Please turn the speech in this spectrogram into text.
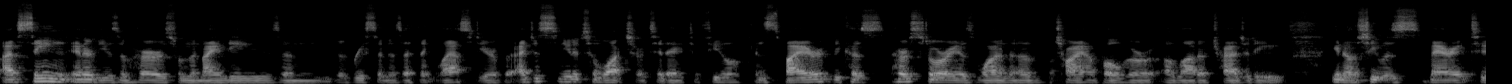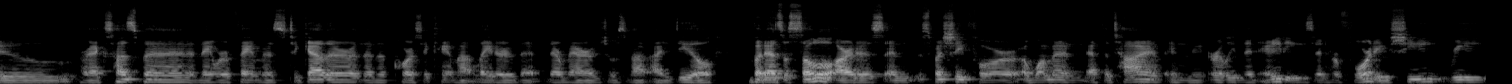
I've seen interviews of hers from the 90s and as recent as I think last year, but I just needed to watch her today to feel inspired because her story is one of triumph over a lot of tragedy. You know, she was married to her ex husband and they were famous together. And then, of course, it came out later that their marriage was not ideal. But as a solo artist, and especially for a woman at the time in the early mid 80s, in her 40s, she re,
